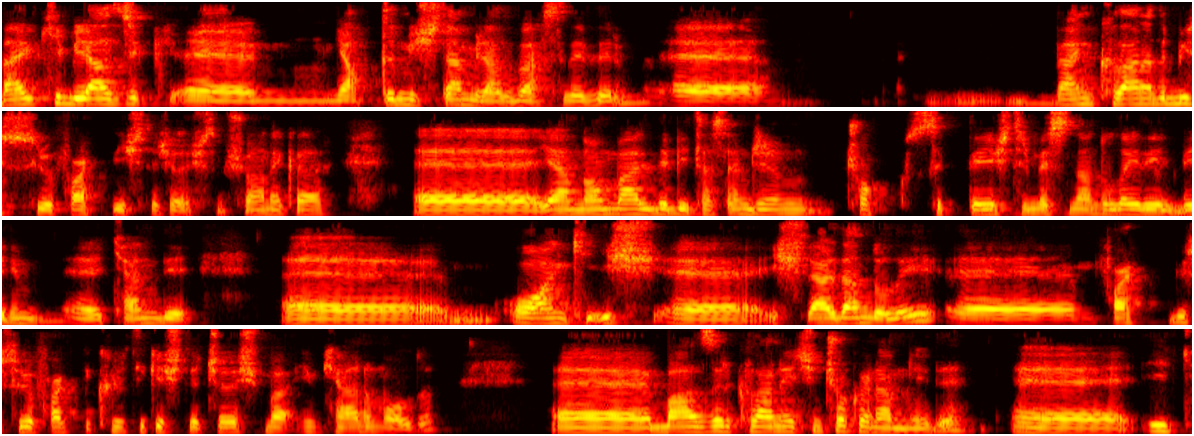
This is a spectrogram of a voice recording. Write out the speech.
belki birazcık e, yaptığım işten biraz bahsedebilirim. E, ben Klarna'da bir sürü farklı işte çalıştım şu ana kadar. E, yani normalde bir tasarımcının çok sık değiştirmesinden dolayı değil. Benim e, kendi e, o anki iş e, işlerden dolayı e, farklı bir sürü farklı kritik işte çalışma imkanım oldu. E, bazıları Klarna için çok önemliydi. E, ilk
